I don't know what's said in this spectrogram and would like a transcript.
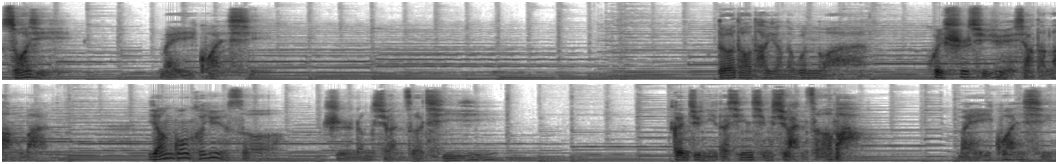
所以没关系。得到太阳的温暖，会失去月下的浪漫。阳光和月色，只能选择其一。根据你的心情选择吧，没关系。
